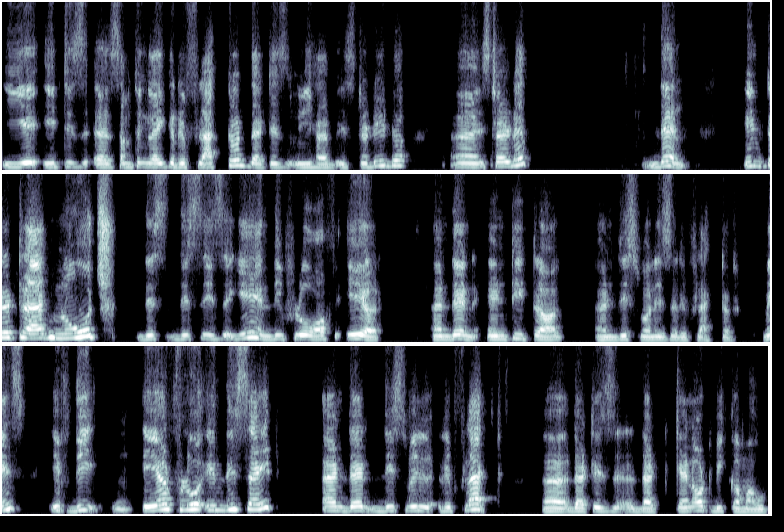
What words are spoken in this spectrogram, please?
it is uh, something like reflector that is we have studied uh, studied. Then intertrag notch, this, this is again the flow of air and then anti-trag and this one is a reflector. Means if the air flow in this side and then this will reflect uh, that is uh, that cannot be come out.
